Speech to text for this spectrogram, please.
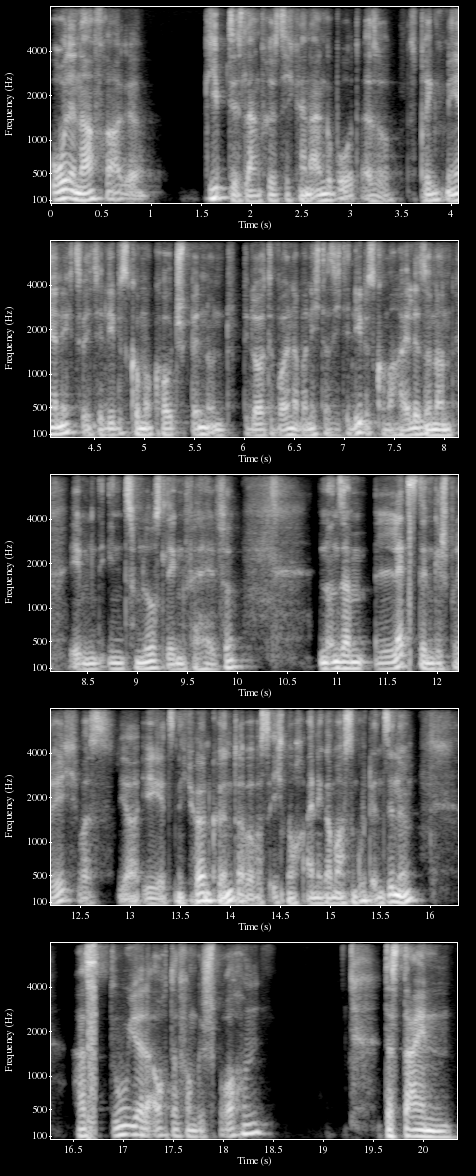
Ohne Nachfrage gibt es langfristig kein Angebot. Also es bringt mir ja nichts, wenn ich der Liebeskummer-Coach bin und die Leute wollen aber nicht, dass ich den Liebeskummer heile, sondern eben ihnen zum Loslegen verhelfe. In unserem letzten Gespräch, was ja ihr jetzt nicht hören könnt, aber was ich noch einigermaßen gut entsinne, hast du ja auch davon gesprochen, dass dein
